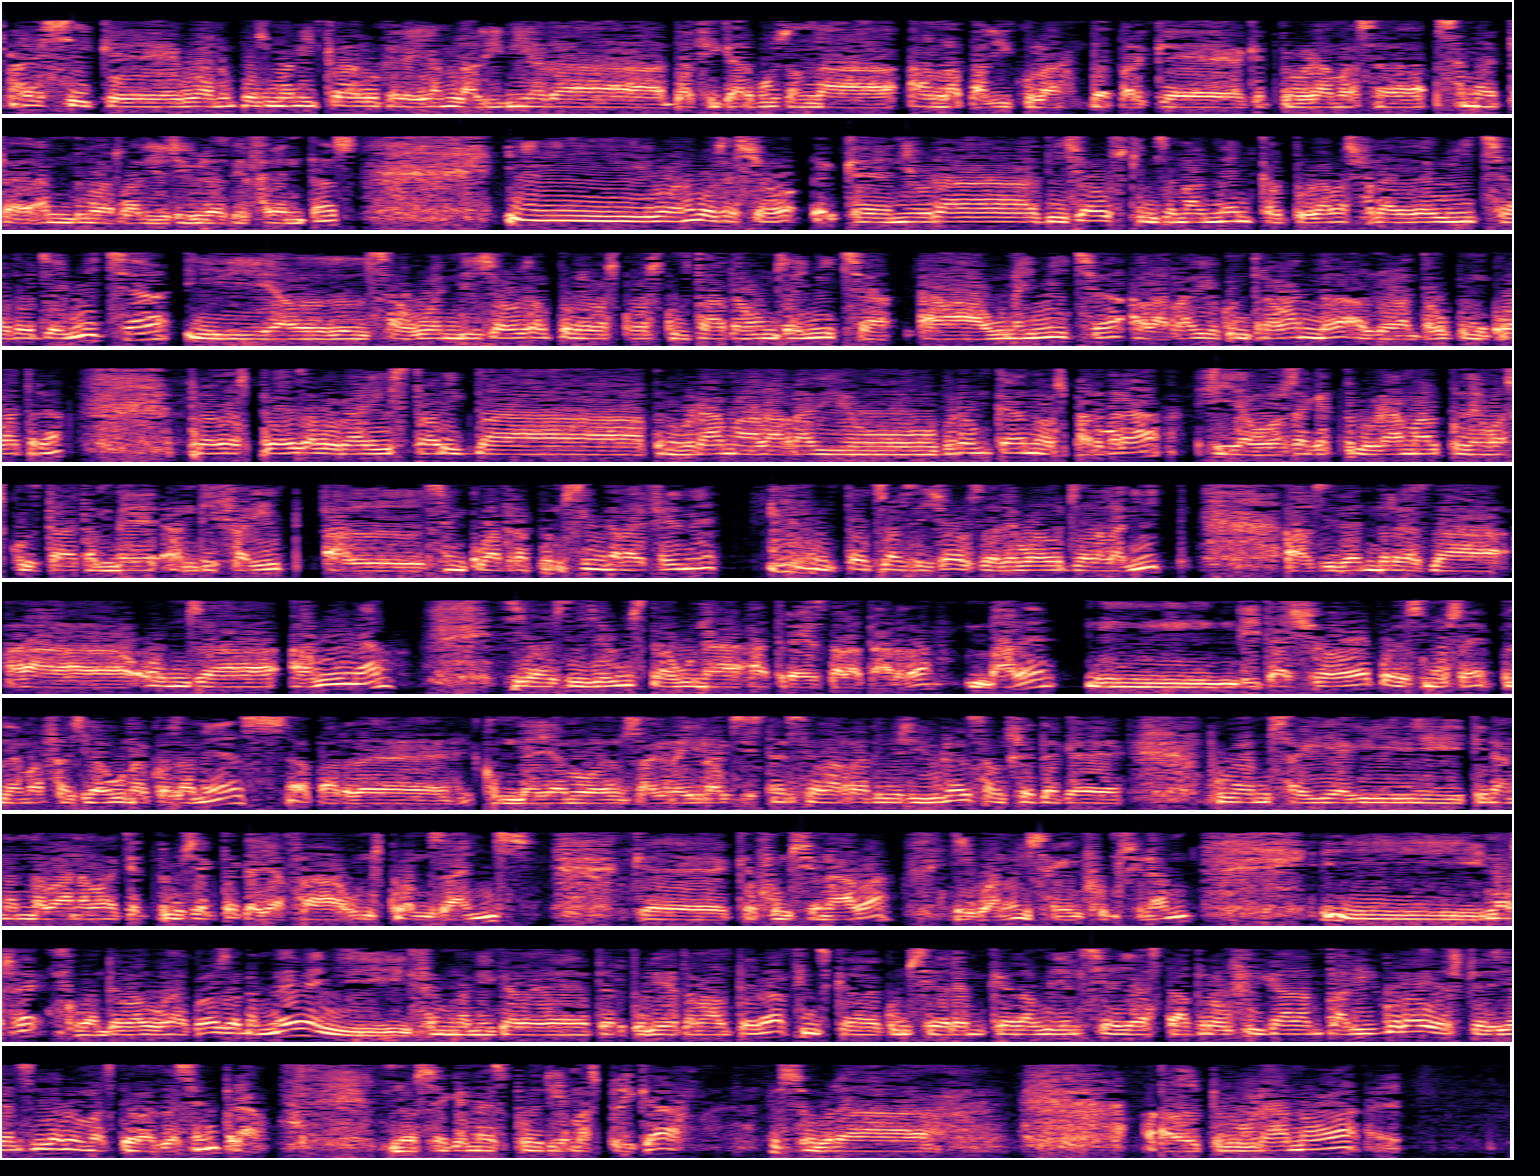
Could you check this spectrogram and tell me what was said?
així que, bueno, pues una mica el que dèiem, la línia de, de ficar-vos en, la, en la pel·lícula, de per què aquest programa s'emet en dues ràdios lliures diferents. I, bueno, pues això, que n'hi haurà dijous quinzenalment, que el programa es farà de 10 i mitja a 12 i mitja, i el següent dijous el podeu escoltar de 11 i mitja a 1 i mitja a la ràdio Contrabanda, al 91.4, però després l'horari històric de programa a la ràdio Bronca no es perdrà, i llavors aquest programa el podeu escoltar també en diferit al 104.5 de la FM tots els dijous de 10 a 12 de la nit, els divendres de a 11 a 1 i els dilluns de 1 a 3 de la tarda. Vale? Mm, dit això, pues, no sé, podem afegir alguna cosa més, a part de, com dèiem, doncs, agrair l'existència de les ràdios lliures, el fet de que puguem seguir aquí tirant endavant amb aquest projecte que ja fa uns quants anys que, que funcionava i, bueno, i seguim funcionant. I, no sé, comenteu alguna cosa també i fem una mica de tertulieta el tema fins que considerem que l'audiència ja està prou ficada en pel·lícula i després ja ens lligam amb els temes de sempre. No sé què més podríem explicar sobre el programa.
